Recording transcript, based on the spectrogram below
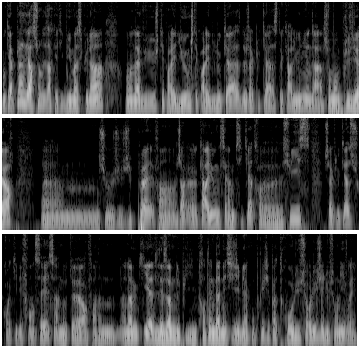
Donc il y a plein de versions des archétypes du masculin. On a vu, je t'ai parlé de Jung, je t'ai parlé de Lucas, de Jacques Lucas, de Carl Jung, il y en a sûrement plusieurs. Euh, je, peux, enfin, euh, Carl Jung, c'est un psychiatre euh, suisse. Jacques Lucas, je crois qu'il est français, c'est un auteur, enfin, un, homme qui aide les hommes depuis une trentaine d'années, si j'ai bien compris. J'ai pas trop lu sur lui, j'ai lu son livre et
